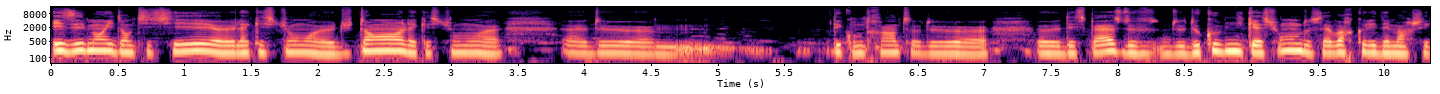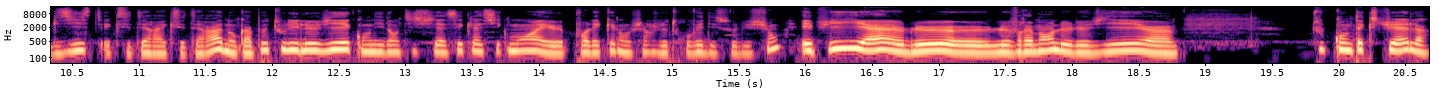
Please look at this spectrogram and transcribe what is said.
aisément identifier, la question du temps, la question de des contraintes de euh, euh, d'espace, de, de, de, communication, de savoir que les démarches existent, etc., etc. Donc un peu tous les leviers qu'on identifie assez classiquement et pour lesquels on cherche de trouver des solutions. Et puis il y a le, euh, le vraiment le levier tout contextuel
